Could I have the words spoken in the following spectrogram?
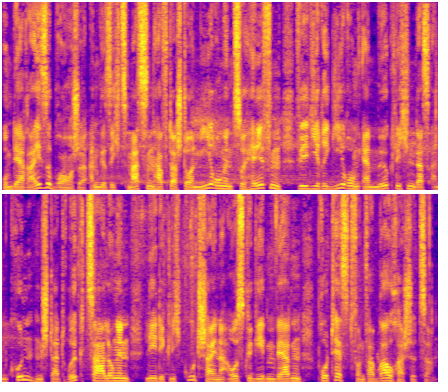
Um der Reisebranche angesichts massenhafter Stornierungen zu helfen, will die Regierung ermöglichen, dass an Kunden statt Rückzahlungen lediglich Gutscheine ausgegeben werden. Protest von Verbraucherschützern.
